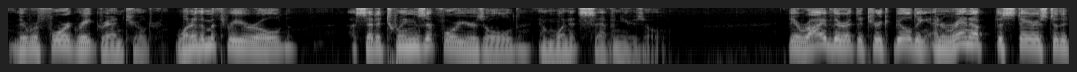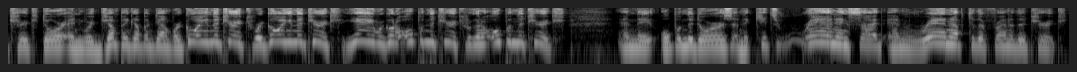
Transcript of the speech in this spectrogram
There were four great grandchildren one of them a three year old, a set of twins at four years old, and one at seven years old. They arrived there at the church building and ran up the stairs to the church door and were jumping up and down. We're going in the church. We're going in the church. Yay, we're going to open the church. We're going to open the church. And they opened the doors and the kids ran inside and ran up to the front of the church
